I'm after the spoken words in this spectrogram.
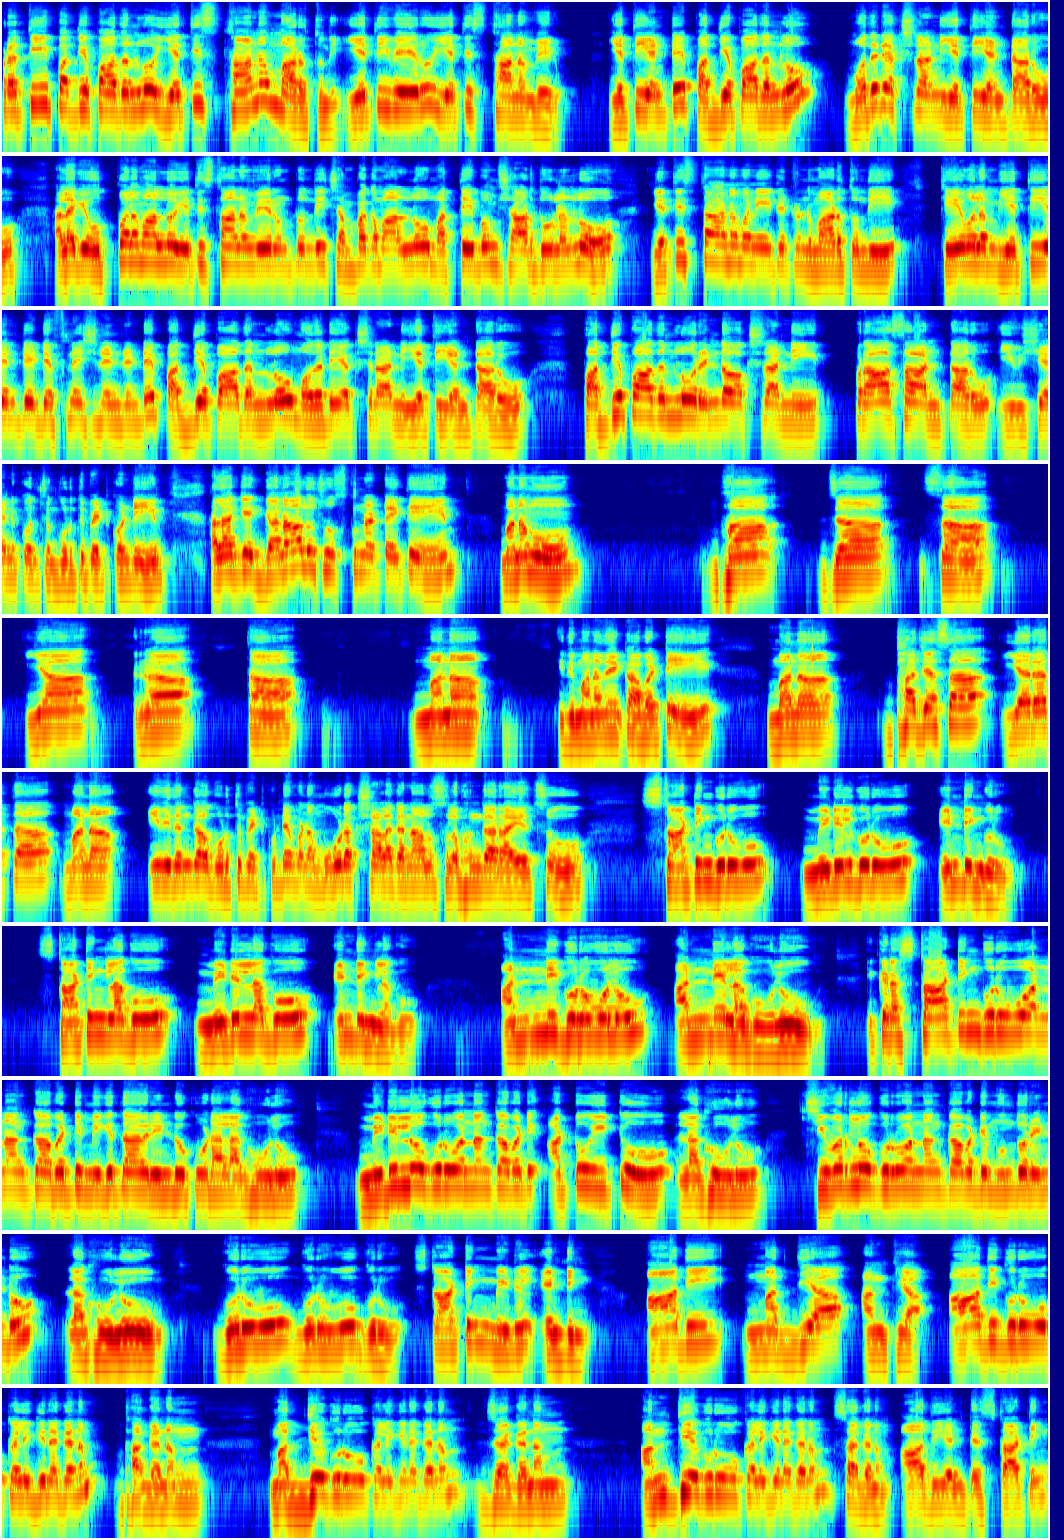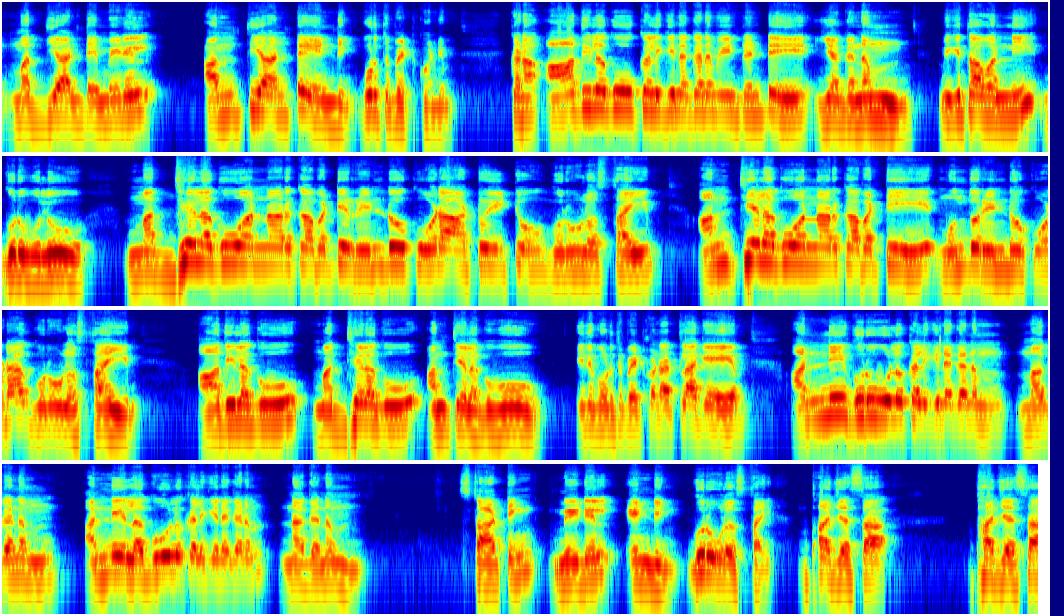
ప్రతి పద్యపాదంలో యతి స్థానం మారుతుంది. యతి వేరు యతి స్థానం వేరు. యతి అంటే పద్యపాదంలో మొదటి అక్షరాన్ని యతి అంటారు. అలాగే ఉత్పలమాల్లో యతి స్థానం వేరుంటుంది. చంపకమాల్లో మత్తేబం శార్దూలంలో యతి స్థానం అనేటటువంటి మారుతుంది. కేవలం యతి అంటే డెఫినేషన్ ఏంటంటే పద్యపాదంలో మొదటి అక్షరాన్ని యతి అంటారు. పద్యపాదంలో రెండవ అక్షరాన్ని ప్రాస అంటారు. ఈ విషయాన్ని కొంచెం గుర్తుపెట్టుకోండి. అలాగే గణాలు చూసుకున్నట్టయితే మనము భ జ స య ర త మన. ఇది మనదే కాబట్టి మన భజస యరత మన ఈ విధంగా గుర్తుపెట్టుకుంటే మన మూడు అక్షరాల గణాలు సులభంగా రాయొచ్చు. స్టార్టింగ్ గురువు మిడిల్ గురువు ఎండింగ్ గురువు. స్టార్టింగ్ లఘువు మిడిల్ లఘువు ఎండింగ్ లఘువు అన్ని గురువులు అన్ని లఘువులు. ఇక్కడ స్టార్టింగ్ గురువు అన్నాం కాబట్టి మిగతా రెండు కూడా లఘువులు. మిడిల్లో గురువు అన్నాం కాబట్టి అటు ఇటు లఘువులు. చివర్లో గురువు అన్నాం కాబట్టి ముందు రెండు లఘువులు. గురువు గురువు గురువు. Starting middle ending. ఆది మధ్య అంత్య. ఆది గురువు కలిగిన గణం భగనం మధ్య గురువు కలిగిన గణం జగనం అంత్య గురువు కలిగిన గణం సగనం ఆది అంటే స్టార్టింగ్ మధ్య అంటే మిడిల్ అంత్య అంటే ఎండింగ్ గుర్తుపెట్టుకోండి. ఇక్కడ ఆది లఘువు కలిగిన గణం ఏంటంటే యగనం మిగతావన్నీ గురువులు. మధ్య లఘువు అన్నారు కాబట్టి రెండు కూడా అటు ఇటు గురువులు వస్తాయి అంత్య లఘువు అన్నారు కాబట్టి ముందు రెండు కూడా గురువులు వస్తాయి ఆది లఘువు మధ్య లఘువు అంత్య లఘువు ఇది గుర్తుపెట్టుకోండి. అట్లాగే అన్ని గురువులు కలిగిన గణం మగనం అన్ని లఘువులు కలిగిన గణం నగనం స్టార్టింగ్ మిడిల్ ఎండింగ్ గురువులు వస్తాయి. భజస భజస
